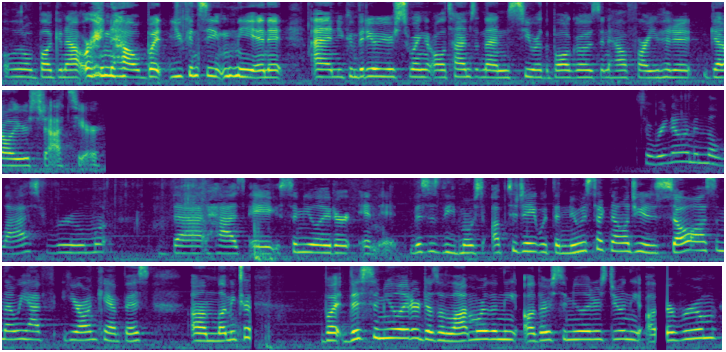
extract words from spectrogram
a little bugging out right now, but you can see me in it and you can video your swing at all times and then see where the ball goes and how far you hit it, get all your stats here. So right now I'm in the last room that has a simulator in it. This is the most up to date with the newest technology. It is so awesome that we have here on campus. Um, let me turn. But this simulator does a lot more than the other simulators do in the other room.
